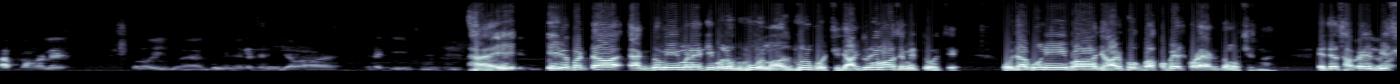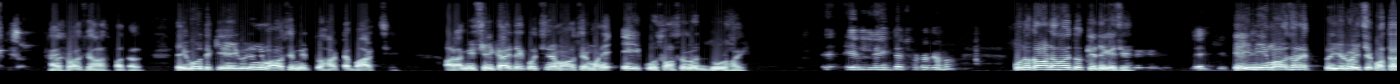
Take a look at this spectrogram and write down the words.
সাপ কামড়ালে কোনো কাছে নিয়ে যাওয়া হয় হ্যাঁ এই এই ব্যাপারটা একদমই মানে কি বলব ভুল মানুষ ভুল করছে যার জন্যই মানুষের মৃত্যু হচ্ছে। ওঝাগুনি বা ঝাড়ফুঁক বা কবিরাজ করা একদম উচিত নয়। এতে সাপের বিষ হ্যাঁ সরাসরি হাসপাতাল। এইগুলোতে কি এইগুলো জন্য মানুষের মৃত্যু হারটা বাড়ছে। আর আমি সেই কাজটাই করছি না মানুষের মানে এই কুসংস্কারগুলো দূর হয়। এর লেজটা ছোট কেন? কোনো কারণে হয়তো কেটে গেছে। এই নিয়ে মানুষ অনেক ইয়ে রয়েছে কথা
